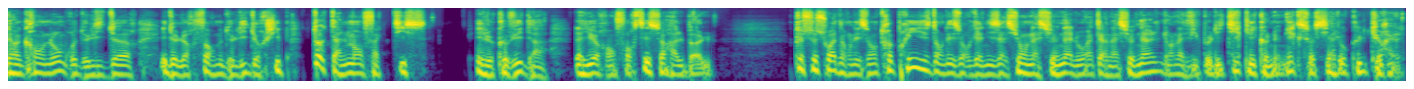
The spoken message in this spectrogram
d'un grand nombre de leaders et de leur forme de leadership totalement factice. Et le Covid a d'ailleurs renforcé ce ras-le-bol. Que ce soit dans les entreprises, dans les organisations nationales ou internationales, dans la vie politique, économique, sociale ou culturelle.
